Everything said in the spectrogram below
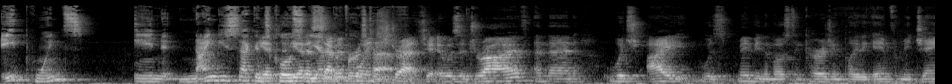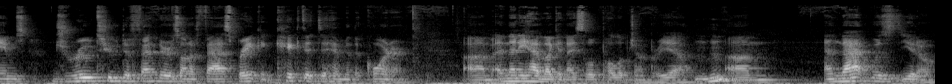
eight points in 90 seconds had, close to the end of the first point half. stretch. It was a drive, and then which I was maybe the most encouraging play of the game for me. James drew two defenders on a fast break and kicked it to him in the corner, um, and then he had like a nice little pull up jumper. Yeah, Mhm. um, and that was you know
